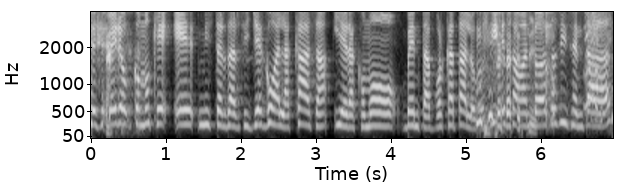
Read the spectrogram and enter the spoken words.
pero como que eh, Mr. Darcy llegó a la casa y era como venta por catálogo, ¿sí? Estaban Sí. todas así sentadas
